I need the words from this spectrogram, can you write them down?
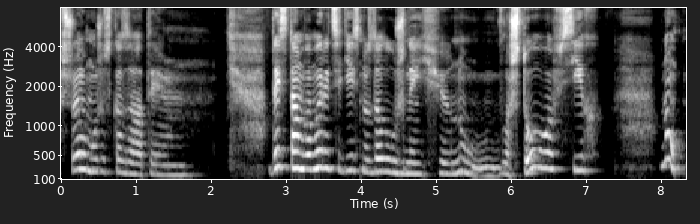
що я можу сказати? Десь там в Америці дійсно залужний ну, влаштовував всіх. Ну,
